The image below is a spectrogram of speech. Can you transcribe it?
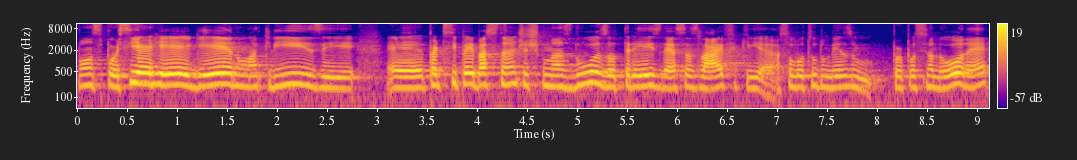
vamos supor, se erguer numa crise. É, participei bastante, acho que umas duas ou três dessas lives que a Solotudo mesmo proporcionou, né?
